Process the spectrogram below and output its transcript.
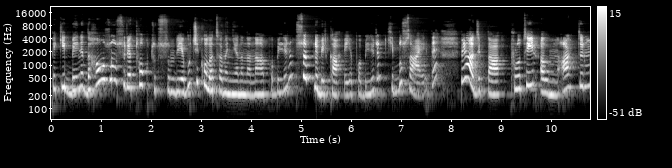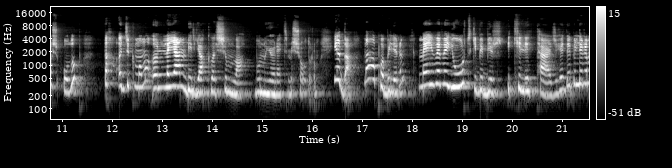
Peki beni daha uzun süre tok tutsun diye bu çikolatanın yanına ne yapabilirim? Sütlü bir kahve yapabilirim ki bu sayede birazcık daha protein alımını arttırmış olup daha acıkmamı önleyen bir yaklaşımla bunu yönetmiş olurum. Ya da ne yapabilirim? Meyve ve yoğurt gibi bir ikili tercih edebilirim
